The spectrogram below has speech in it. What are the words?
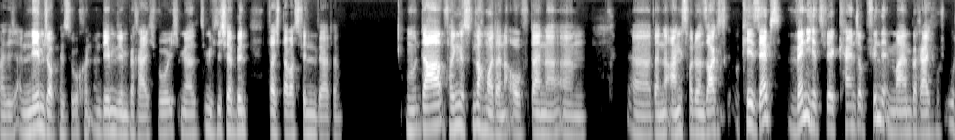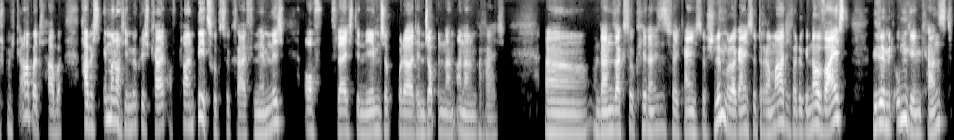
weiß ich, einen Nebenjob mir suchen in dem, dem Bereich, wo ich mir ziemlich sicher bin, dass ich da was finden werde. Und da verringerst du nochmal deine, auf, deine, ähm, äh, deine Angst, weil du dann sagst, okay, selbst wenn ich jetzt wieder keinen Job finde in meinem Bereich, wo ich ursprünglich gearbeitet habe, habe ich immer noch die Möglichkeit, auf Plan B zurückzugreifen, nämlich auf vielleicht den Nebenjob oder den Job in einem anderen Bereich. Äh, und dann sagst du, okay, dann ist es vielleicht gar nicht so schlimm oder gar nicht so dramatisch, weil du genau weißt, wie du damit umgehen kannst.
